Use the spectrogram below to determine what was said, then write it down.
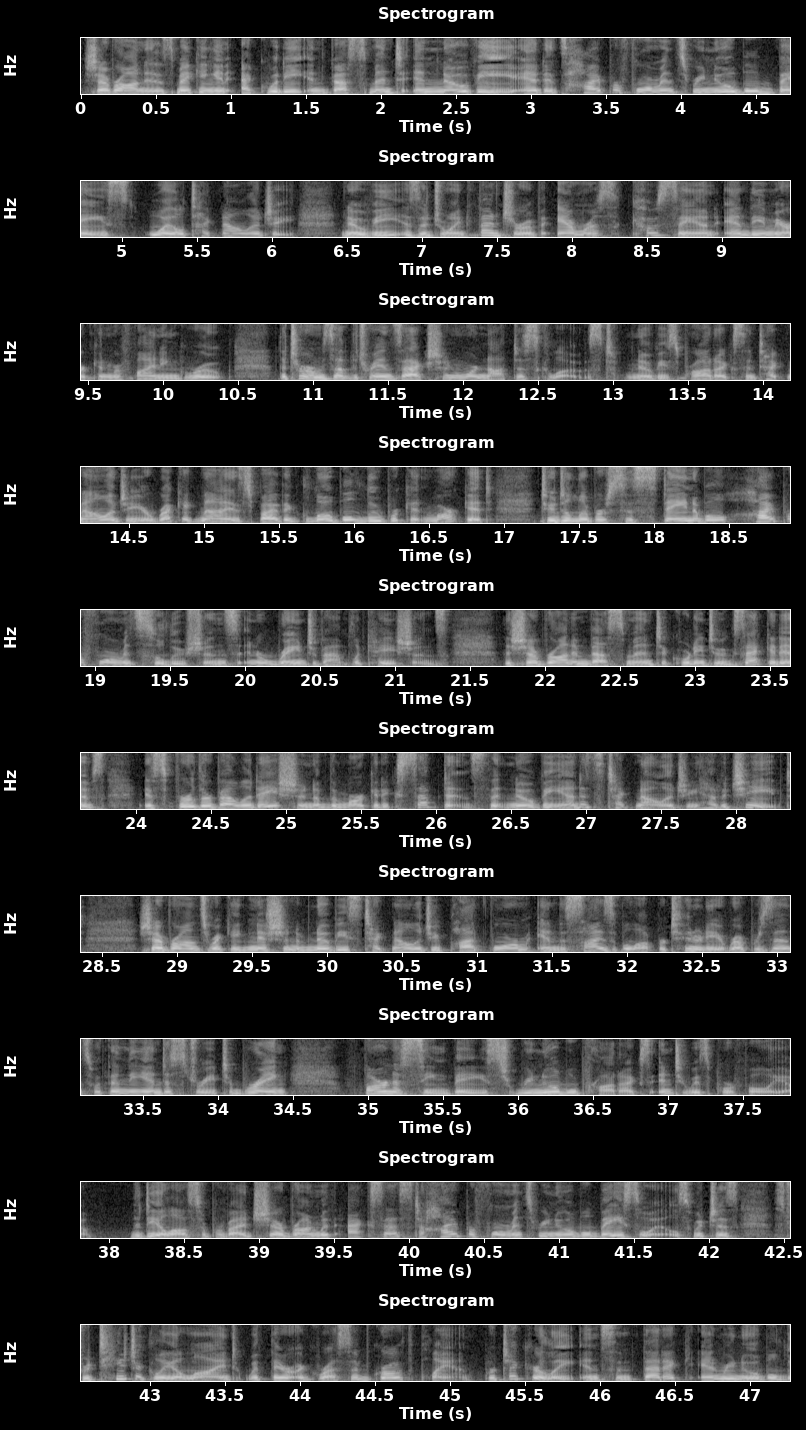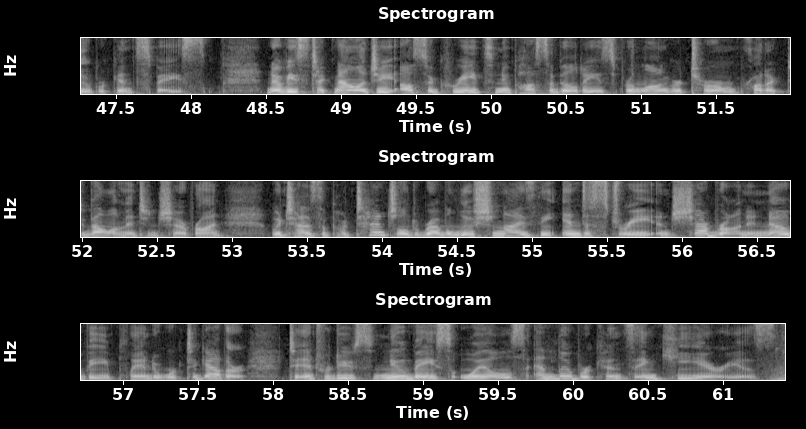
Chevron is making an equity investment in Novvi and its high performance renewable based oil technology. Novvi is a joint venture of Amyris, Cosan, and the American Refining Group. The terms of the transaction were not disclosed. Novvi's products and technology are recognized by the global lubricant market to deliver sustainable, high performance solutions in a range of applications. The Chevron investment, according to executives, is further validation of the market acceptance that Novvi and its technology have achieved. Chevron's recognition of Novvi's technology platform and the sizable opportunity it represents within the industry to bring farnesene-based renewable products into its portfolio. The deal also provides Chevron with access to high-performance renewable base oils, which is strategically aligned with their aggressive growth plan, particularly in synthetic and renewable lubricant space. Novvi's technology also creates new possibilities for longer-term product development in Chevron, which has the potential to revolutionize the industry, and Chevron and Novvi plan to work together to introduce new base oils and lubricants in key areas.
